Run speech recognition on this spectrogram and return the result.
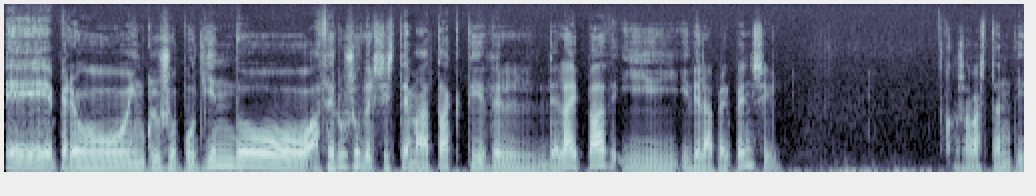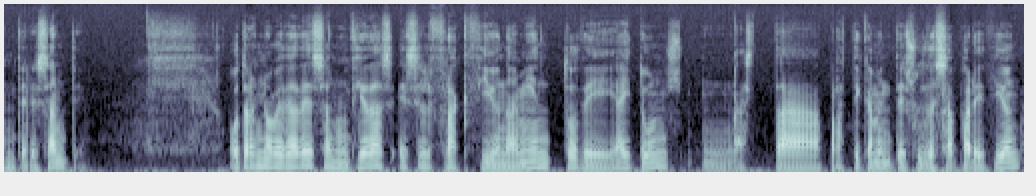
pero incluso pudiendo hacer uso del sistema táctil del, iPad y, y del Apple Pencil. Cosa bastante interesante. Otras novedades anunciadas es el fraccionamiento de iTunes mm, hasta prácticamente su desaparición.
